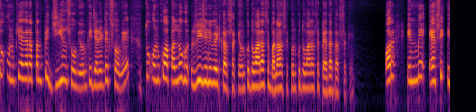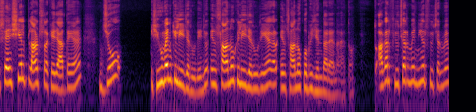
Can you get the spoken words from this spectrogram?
तो उनके अगर अपन पे जीन्स होंगे, उनके जेनेटिक्स होंगे तो उनको अपन लोग रीजेनिवेट कर सकें, उनको दोबारा से बना सकें, उनको दोबारा से पैदा कर सकें। और इनमें ऐसे इसेंशियल प्लांट्स रखे जाते हैं, जो ह्यूमन के लिए ज़रूरी है, जो इंसानों के लिए ज़रूरी है, अगर इंसानों को भी ज़िंदा रहना है तो। तो अगर फ्यूचर में नियर फ्यूचर में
